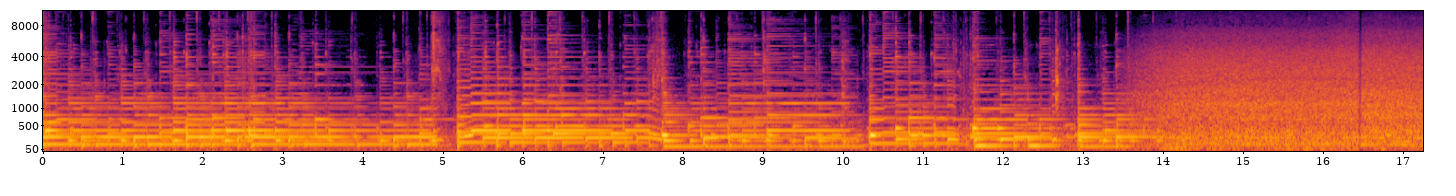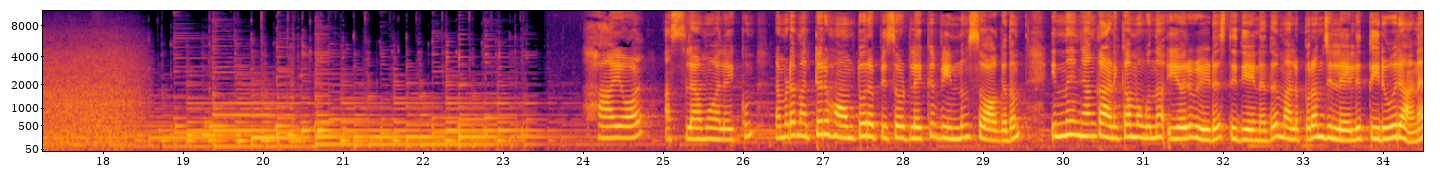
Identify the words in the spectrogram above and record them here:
Hi all അസ്സാമു അലൈക്കും നമ്മുടെ മറ്റൊരു ഹോം ടൂർ എപ്പിസോഡിലേക്ക് വീണ്ടും സ്വാഗതം. ഇന്ന് ഞാൻ കാണിക്കാൻ പോകുന്ന ഈ ഒരു വീട് സ്ഥിതി ചെയ്യുന്നത് മലപ്പുറം ജില്ലയിൽ തിരൂരാണ്.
